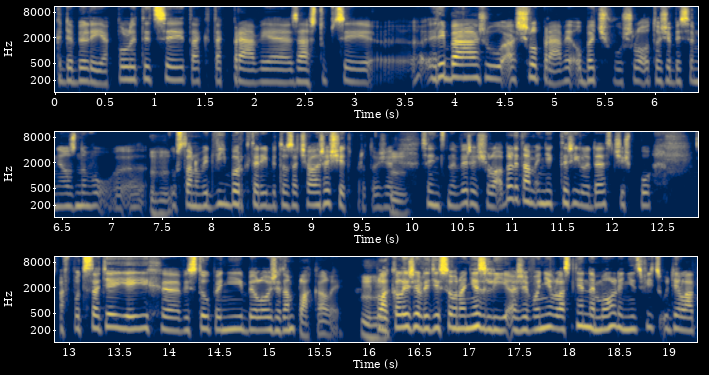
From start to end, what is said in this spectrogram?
kde byli jak politici, tak, tak právě zástupci rybářů a šlo právě o Bečvu. Šlo o to, že by se měl znovu uh-huh. ustanovit výbor, který by to začal řešit, protože uh-huh. se nic nevyřešilo. A byli tam i někteří lidé z Čišpu a v podstatě jejich vystoupení bylo, že tam plakali. Uh-huh. Plakali, že lidi jsou na ně zlí a že oni vlastně nemohli nic víc udělat.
